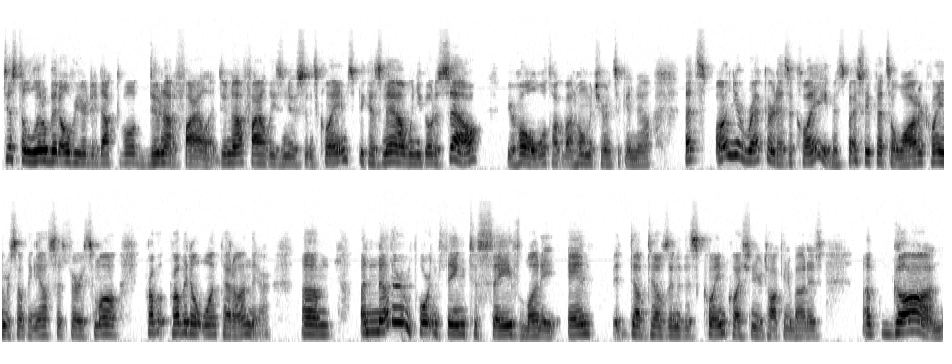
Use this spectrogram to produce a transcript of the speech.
just a little bit over your deductible, do not file it. Do not file these nuisance claims because now when you go to sell, your home, we'll talk about home insurance again now, that's on your record as a claim, especially if that's a water claim or something else that's very small. Probably, probably don't want that on there. Um, another important thing to save money, and it dovetails into this claim question you're talking about, is uh, gone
